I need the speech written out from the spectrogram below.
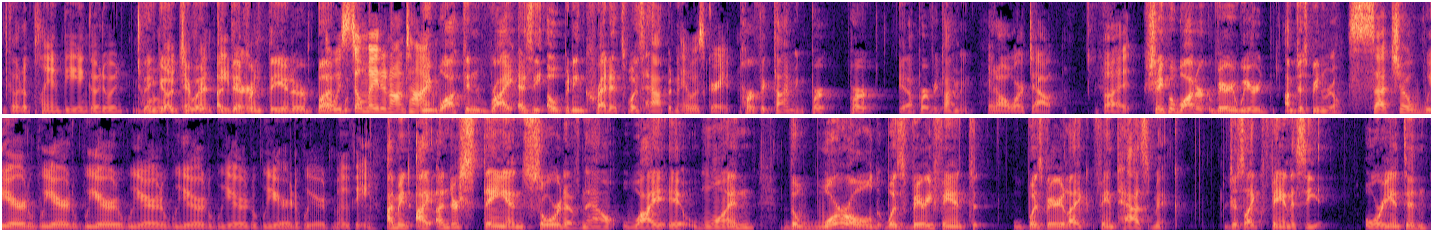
go to Plan B and go to a totally Then go to a, different a theater. different theater, but, but we still made it on time. we walked in right as the opening credits was happening. it was great. perfect timing. Per per yeah, perfect timing. It all worked out. But Shape of Water, very weird. I'm just being real. such a weird, weird, weird, weird, weird, weird, weird, weird movie. I mean, I understand sort of now why it won. The world was very fant was very like phantasmic, just like fantasy oriented.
